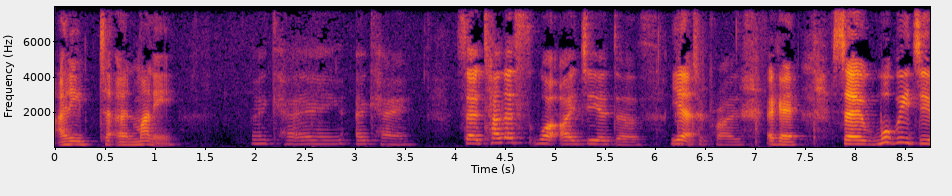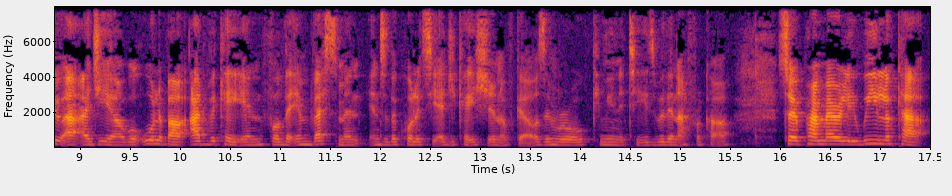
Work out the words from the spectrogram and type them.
i need to earn money Okay, okay. So tell us what IGEA does. Yeah. Enterprise. Okay, so what we do at IGEA, we're all about advocating for the investment into the quality education of girls in rural communities within Africa. So primarily, we look at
